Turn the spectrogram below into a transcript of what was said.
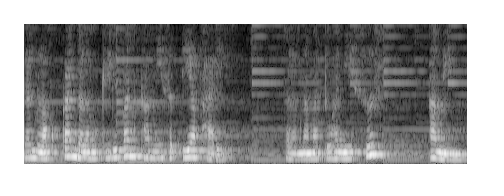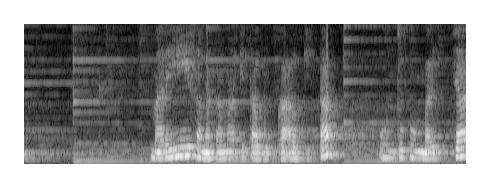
dan melakukan dalam kehidupan kami setiap hari. Dalam nama Tuhan Yesus, amin. Mari sama-sama kita buka Alkitab untuk membaca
